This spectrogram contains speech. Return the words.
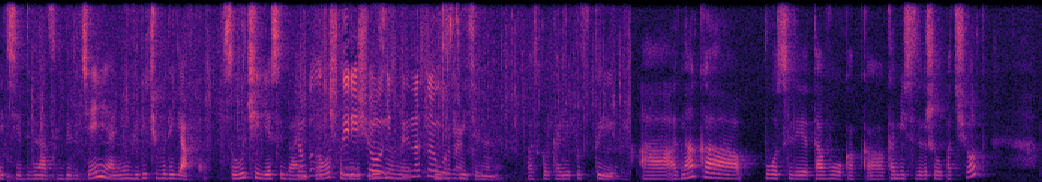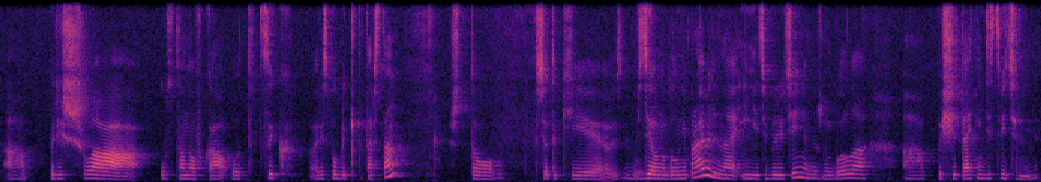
Эти 12 бюллетеней, они увеличивали явку. В случае, если бы они Там было просто были еще из признаны недействительными, поскольку они пустые. А, однако после того, как а, комиссия завершила подсчет, а, пришла установка от ЦИК Республики Татарстан, что все-таки сделано было неправильно, и эти бюллетени нужно было а, посчитать недействительными.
